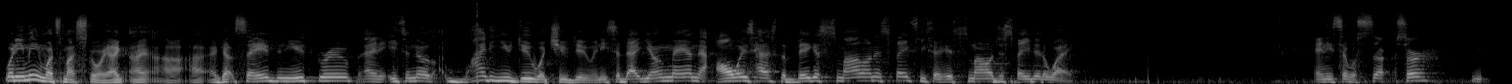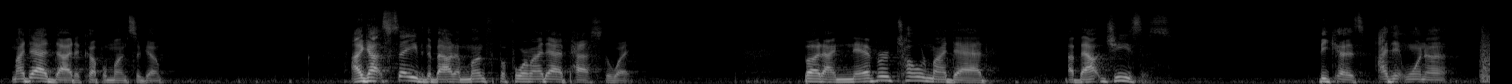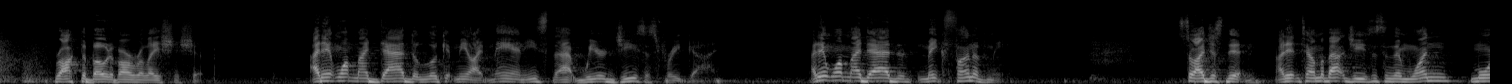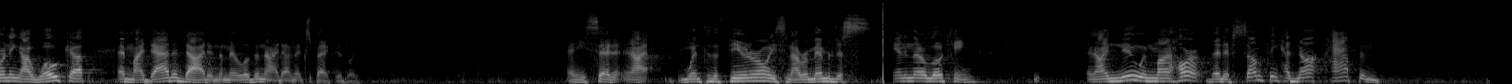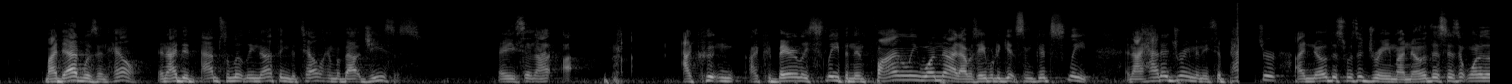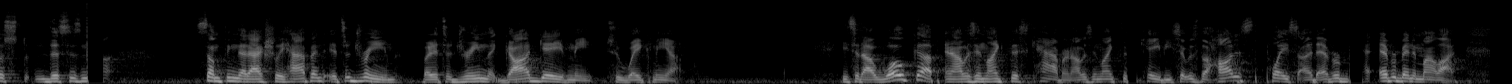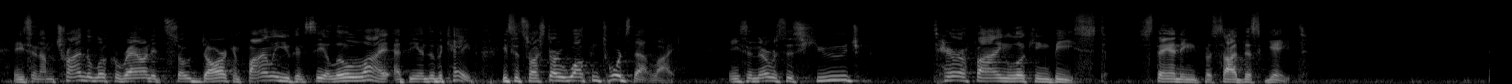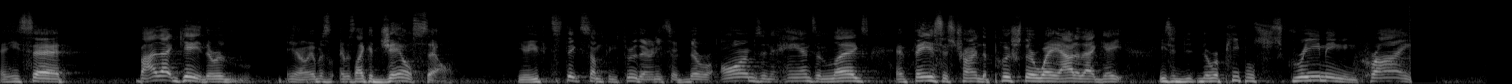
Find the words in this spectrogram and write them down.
What do you mean, what's my story? I, I, I, got saved in youth group. And he said, No, why do you do what you do? And he said, That young man that always has the biggest smile on his face, he said, his smile just faded away. And he said, Well, sir, sir my dad died a couple months ago. I got saved about a month before my dad passed away. But I never told my dad about Jesus because I didn't want to rock the boat of our relationship. I didn't want my dad to look at me like, man, he's that weird Jesus freak guy. I didn't want my dad to make fun of me. So I just didn't. I didn't tell him about Jesus. And then one morning I woke up and my dad had died in the middle of the night unexpectedly. And he said, and I went to the funeral. He said, I remember just standing there looking. And I knew in my heart that if something had not happened, my dad was in hell. And I did absolutely nothing to tell him about Jesus. And he said, I, I, I couldn't, I could barely sleep. And then finally one night I was able to get some good sleep. And I had a dream. And he said, Pastor, I know this was a dream. I know this isn't one of those, this is not something that actually happened. It's a dream, but it's a dream that God gave me to wake me up. He said, I woke up and I was in like this cavern. I was in like this cave. He said it was the hottest place I'd ever, ever been in my life. And he said, I'm trying to look around. It's so dark. And finally, you can see a little light at the end of the cave. He said, So I started walking towards that light. And he said, There was this huge, terrifying looking beast standing beside this gate. And he said, By that gate, there was, you know, it was, it was like a jail cell. You know, you could stick something through there. And he said there were arms and hands and legs and faces trying to push their way out of that gate. He said there were people screaming and crying.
